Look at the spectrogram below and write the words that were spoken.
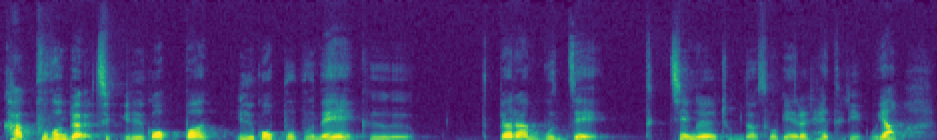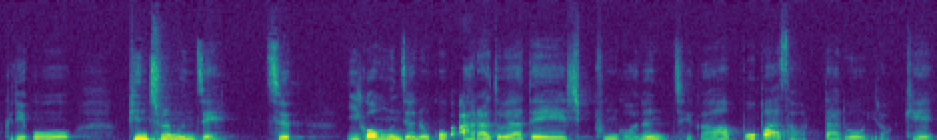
각 부분별, 즉 일곱 번, 일곱 부분의 그 특별한 문제 특징을 좀 더 소개를 해 드리고요. 그리고 빈출 문제, 즉 이것 문제는 꼭 알아둬야 돼 싶은 거는 제가 뽑아서 따로 이렇게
